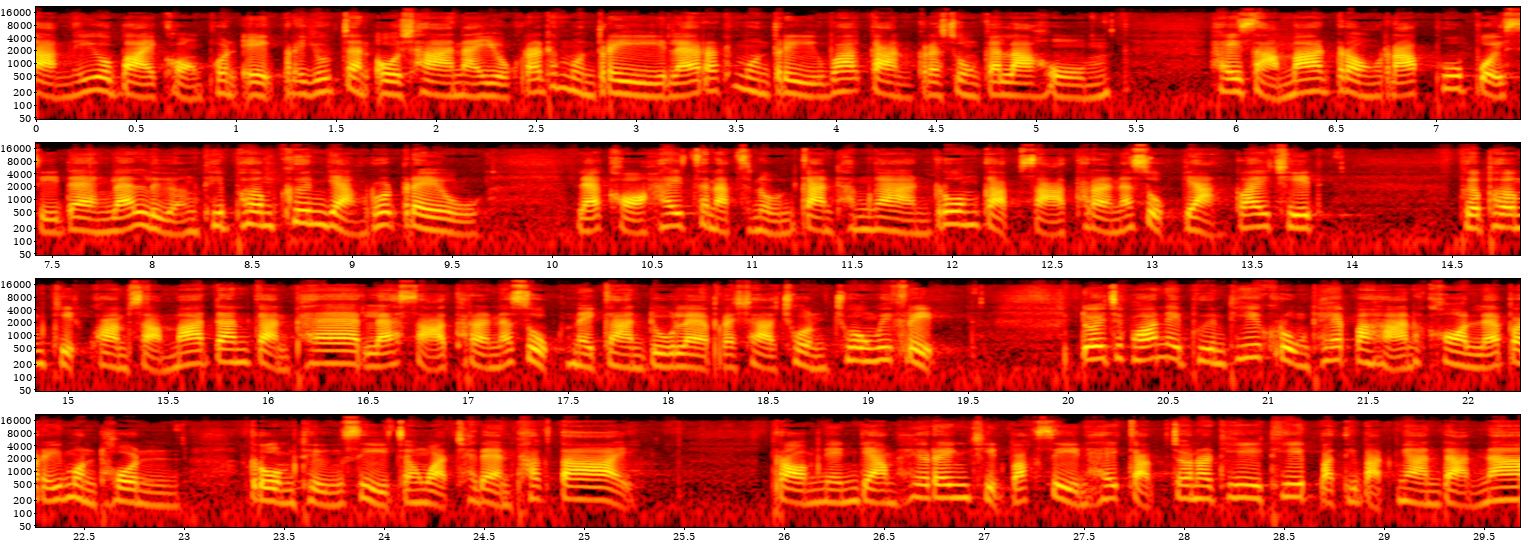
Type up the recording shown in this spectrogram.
ตามนโยบายของพลเอกประยุทธ์จันโอชานายกรัฐมนตรี และรัฐมนตรีว่าการกระทรวงกลาโหม ให้สามารถรองรับผู้ป่วยสีแดงและเหลืองที่เพิ่มขึ้นอย่างรวดเร็ว และขอให้สนับสนุนการทำงานร่วมกับสาธารณสุขอย่างใกล้ชิด เพื่อเพิ่มขีดความสามารถด้านการแพทย์ และสาธารณสุขในการดูแลประชาชนช่วงวิกฤต โดยเฉพาะในพื้นที่กรุงเทพมหานครและปริมณฑลรวมถึง 4 จังหวัดชายแดนภาคใต้ พร้อมเน้นย้ำให้เร่งฉีดวัคซีนให้กับเจ้าหน้าที่ที่ปฏิบัติงานด่านหน้า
